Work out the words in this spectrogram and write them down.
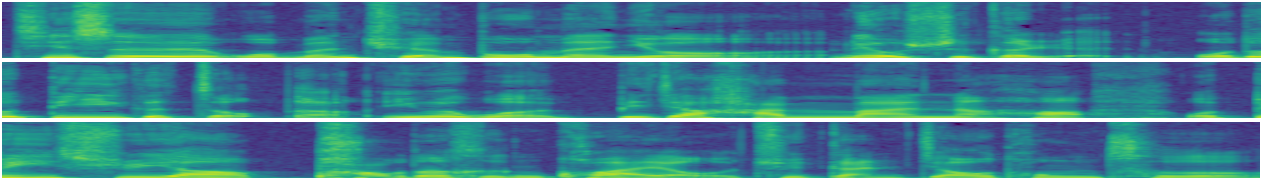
其实我们全部门有六十个人。我都第一个走的，因为我比较憨慢呐哈，我必须要跑得很快哦，去赶交通车，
